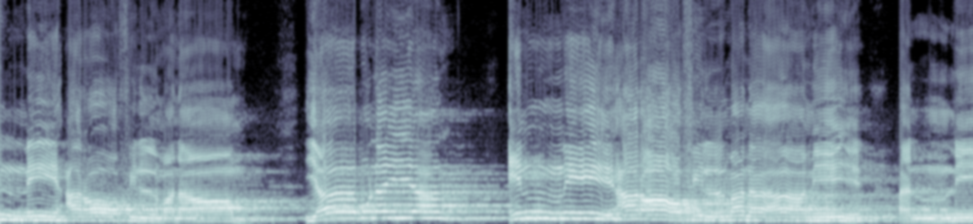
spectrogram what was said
ইন্নি আরফিল মানাম। ইয়া বুনাইয়া, ইন্নি আরফিল মানামি। আন্নি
